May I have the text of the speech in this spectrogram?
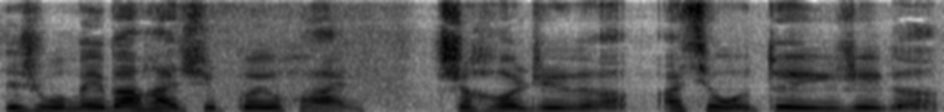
就是我没办法去规划之后这个，而且我对于这个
